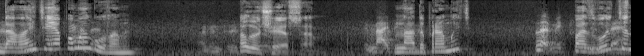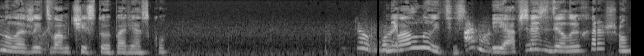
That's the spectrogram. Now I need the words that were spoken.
Давайте я помогу вам. Лучше я сам. Надо промыть. Позвольте наложить вам чистую повязку. Не волнуйтесь, я все сделаю хорошо.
